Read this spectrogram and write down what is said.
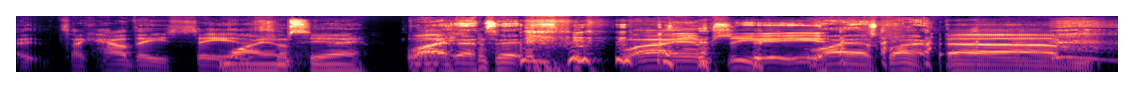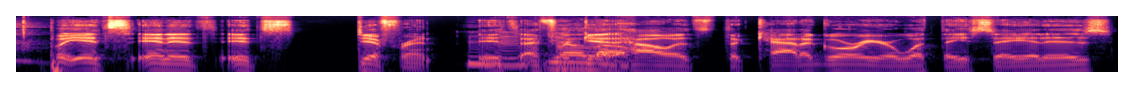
it's like how they say it. YMCA. Why? That's it. YMCA. Why ask why? um, but it's and it's it's different. It's I forget Yellow. how it's the category or what they say it is.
